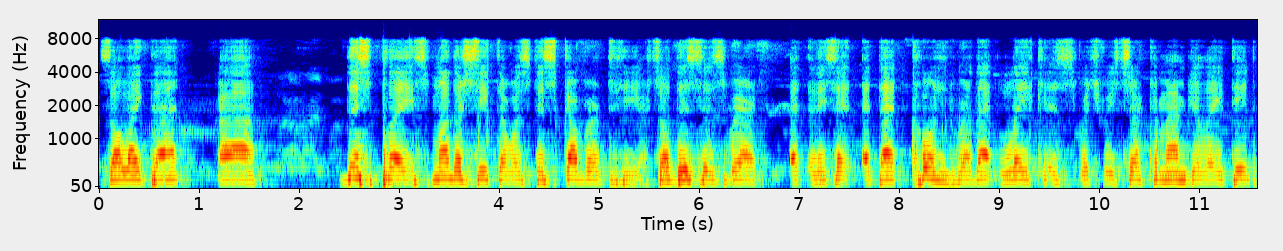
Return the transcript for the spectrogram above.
So like that, uh, this place, Mother Sita was discovered here. So this is where, uh, they say at that Kund, where that lake is, which we circumambulated,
